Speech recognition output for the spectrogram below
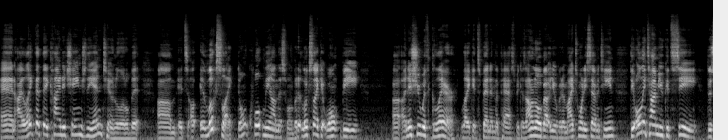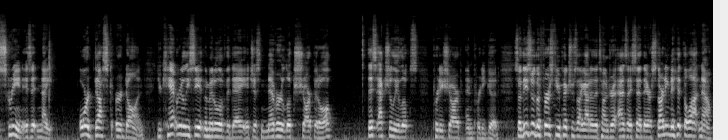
And I like that they kind of changed the Entune a little bit. Um, it's It looks like, don't quote me on this one, but it looks like it won't be uh, an issue with glare like it's been in the past because I don't know about you, but in my 2017, the only time you could see the screen is at night or dusk or dawn. You can't really see it in the middle of the day. It just never looks sharp at all. This actually looks pretty sharp and pretty good. So these are the first few pictures I got of the Tundra. As I said, they are starting to hit the lot now.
